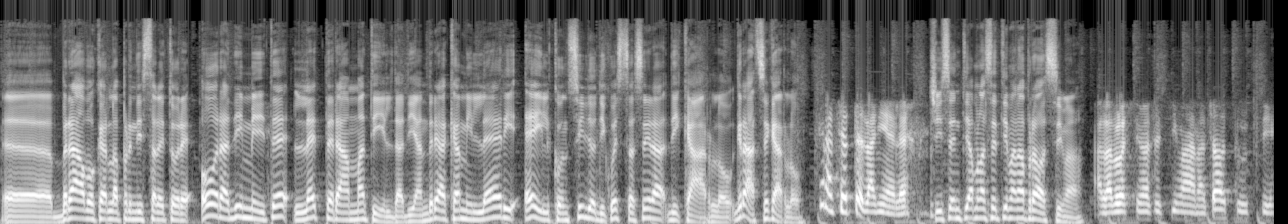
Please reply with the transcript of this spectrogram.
eh, bravo Carlo Apprendista Lettore. Ora dimmi di te, lettera a Matilda di Andrea Camilleri e il consiglio di questa sera di Carlo. Grazie Carlo. Grazie a te Daniele. Ci sentiamo la settimana prossima. Alla prossima settimana, ciao a tutti.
